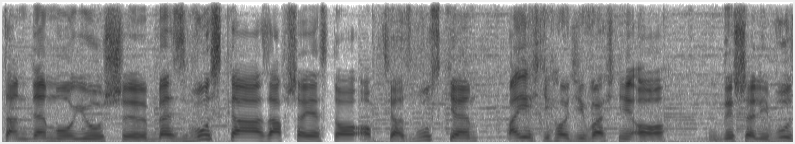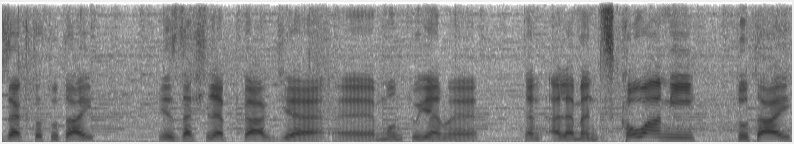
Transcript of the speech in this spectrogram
tandemu już y, bez wózka, zawsze jest to opcja z wózkiem, a jeśli chodzi właśnie o dyszeli wózek, to tutaj jest zaślepka, gdzie y, montujemy ten element z kołami, tutaj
